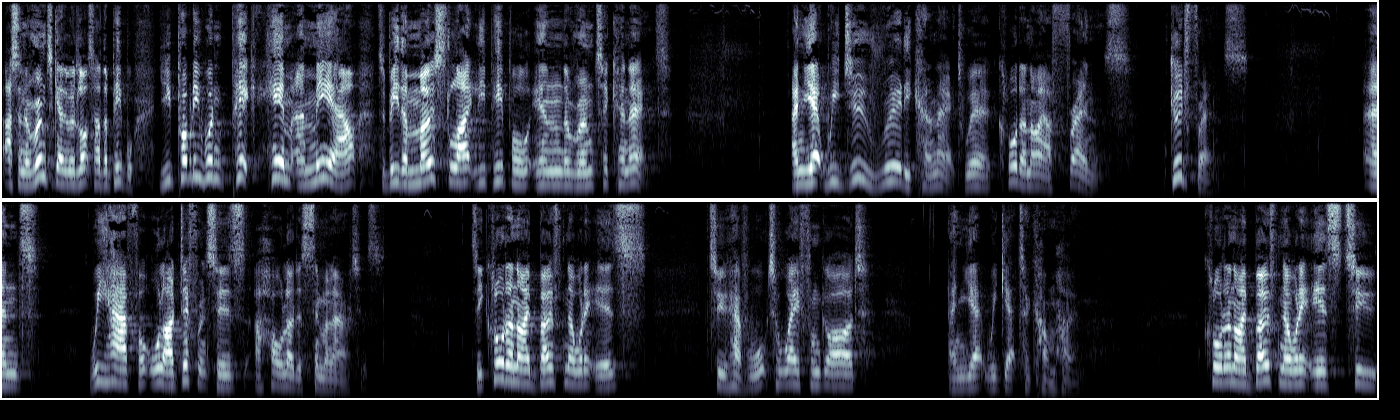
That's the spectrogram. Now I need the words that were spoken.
us in a room together with lots of other people, you probably wouldn't pick him and me out to be the most likely people in the room to connect. And yet we do really connect. We're, Claude and I are friends, good friends. And we have, for all our differences, a whole load of similarities. See, Claude and I both know what it is to have walked away from God and yet we get to come home. Claude and I both know what it is to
